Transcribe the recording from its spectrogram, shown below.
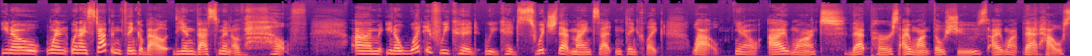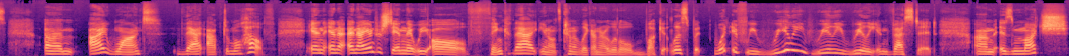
you know, when when I stop and think about the investment of health, um, you know, what if we could we could switch that mindset and think like, wow, you know, I want that purse, I want those shoes, I want that house, um, I want that optimal health. And and and I understand that we all think that, you know, it's kind of like on our little bucket list, but what if we really, really, really invested um, as much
